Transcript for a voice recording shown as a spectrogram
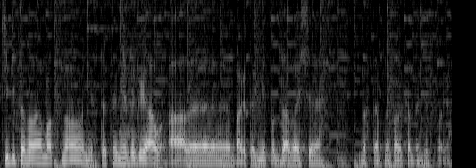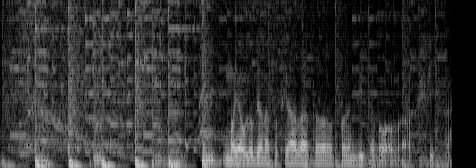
Kibicowałem mocno, niestety nie wygrał, ale Bartek nie poddawaj się. Następna walka będzie twoja. Moja ulubiona potrawa to polędwica wołowa, krwista.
